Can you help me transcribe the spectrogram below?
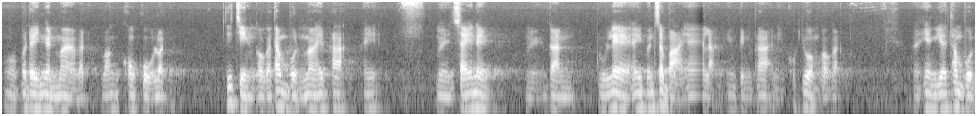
โอ้พอได้เงินมาแบบวังของกูรถ ที่จริงเขาก็ทำบุญมาให้พระให้ใช้ในการดูแลให้เพิ่นสบายให้ละยังเป็นพระนี่คกโยมเขาก็เฮงเยอะทำบุญ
